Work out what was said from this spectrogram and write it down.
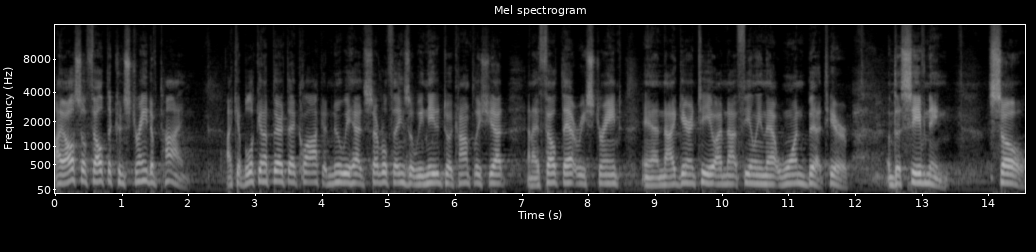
I also felt the constraint of time. I kept looking up there at that clock and knew we had several things that we needed to accomplish yet, and I felt that restraint, and I guarantee you I'm not feeling that one bit here this evening. So,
